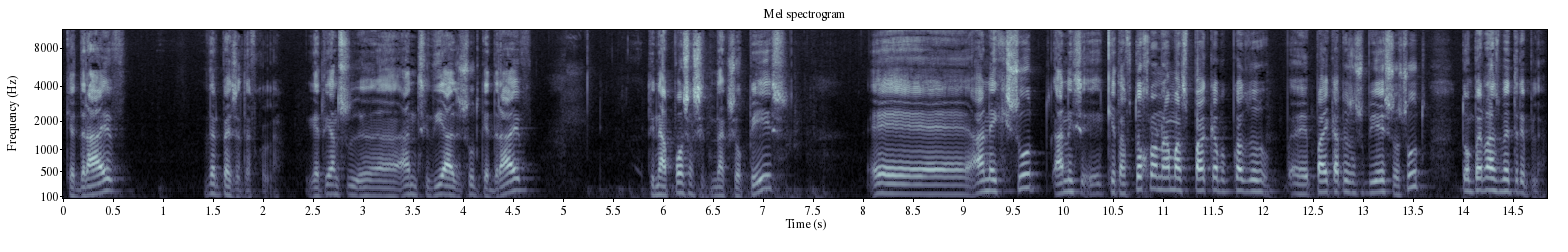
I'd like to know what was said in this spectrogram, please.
και drive δεν παίζεται εύκολα. Γιατί αν, σου, ε, αν συνδυάζει shoot και drive, την απόσταση την αξιοποιείς. Ε, αν έχεις shoot αν είσαι- και ταυτόχρονα, άμα πάει, κάπου κάτω, ε, πάει κάποιος να σου πιέσει το shoot, τον περνάς με τρίπλα.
